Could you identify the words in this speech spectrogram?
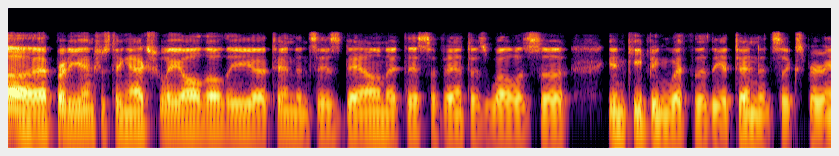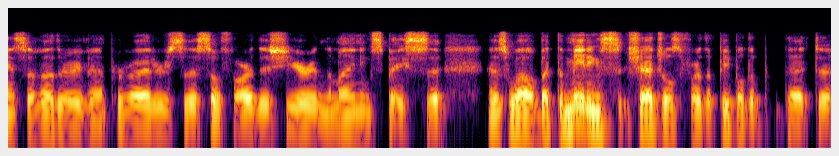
Oh, pretty interesting, actually. Although the attendance is down at this event, as well as uh, in keeping with the, the, attendance experience of other event providers uh, so far this year in the mining space uh, as well. But the meetings schedules for the people that that uh,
